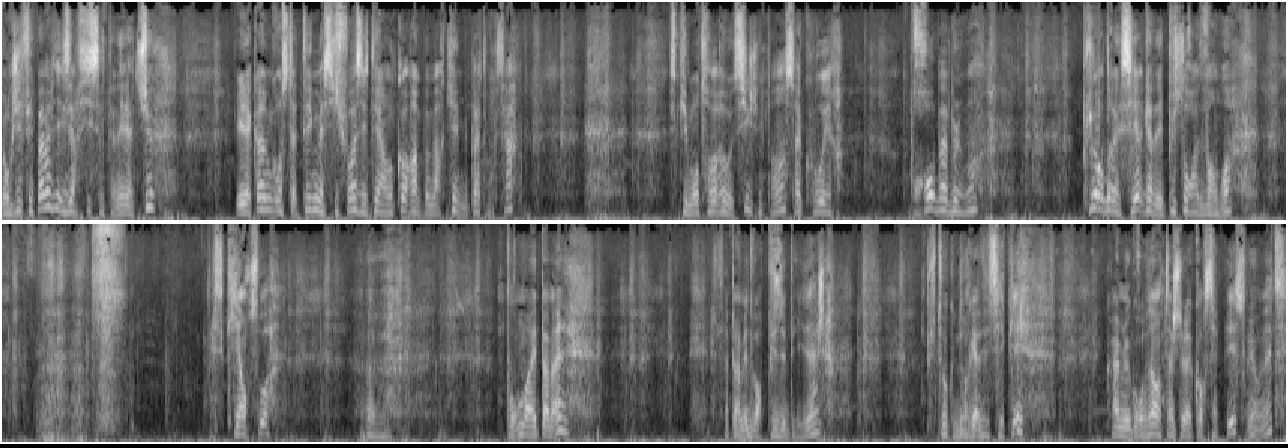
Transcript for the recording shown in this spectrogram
Donc j'ai fait pas mal d'exercices cette année là-dessus. Et il a quand même constaté que ma syphose était encore un peu marquée, mais pas tant que ça. Ce qui montrerait aussi que j'ai tendance à courir probablement plus redressé, regarder plus droit devant moi. Ce qui en soi, euh, pour moi, est pas mal. Ça permet de voir plus de paysages plutôt que de regarder ses pieds. Quand même le gros avantage de la course à pied, soyons honnêtes.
